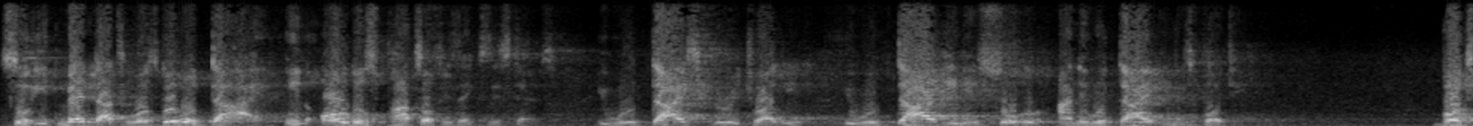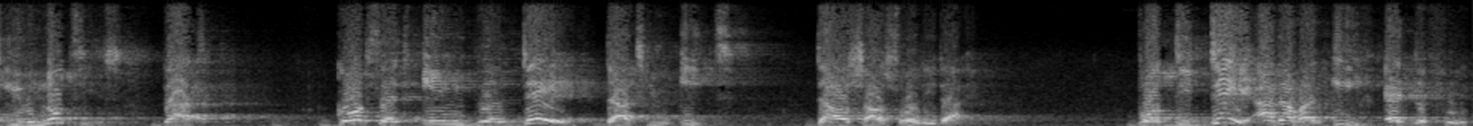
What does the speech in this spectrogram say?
So it meant that he was going to die in all those parts of his existence. He will die spiritually, he will die in his soul, and he will die in his body. But you notice that God said, In the day that you eat, thou shalt surely die. But the day Adam and Eve ate the fruit,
